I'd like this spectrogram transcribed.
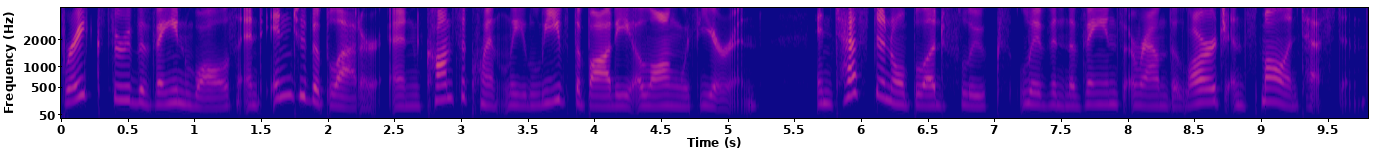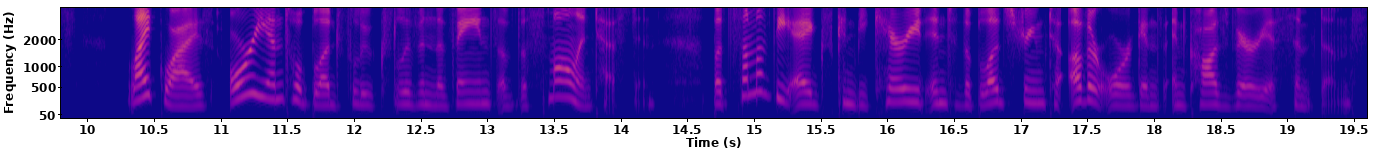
break through the vein walls and into the bladder and consequently leave the body along with urine. Intestinal blood flukes live in the veins around the large and small intestines. Likewise, oriental blood flukes live in the veins of the small intestine, but some of the eggs can be carried into the bloodstream to other organs and cause various symptoms.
